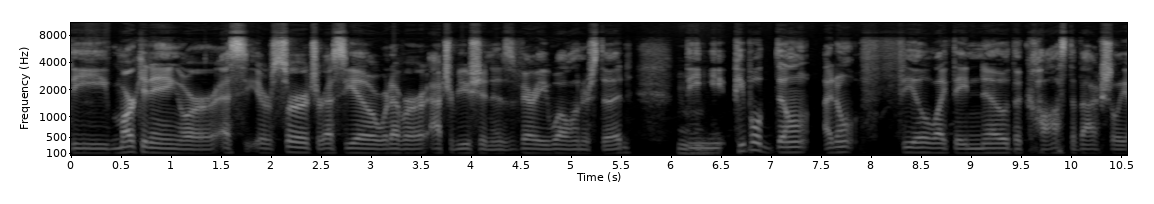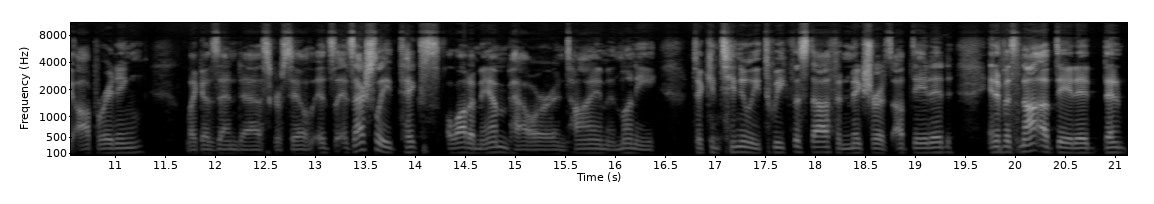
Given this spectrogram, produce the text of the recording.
the marketing or SE or search or SEO or whatever attribution is very well understood. Mm-hmm. The people don't I don't feel like they know the cost of actually operating like a Zendesk or sales. It's it's actually takes a lot of manpower and time and money to continually tweak the stuff and make sure it's updated. And if it's not updated, then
